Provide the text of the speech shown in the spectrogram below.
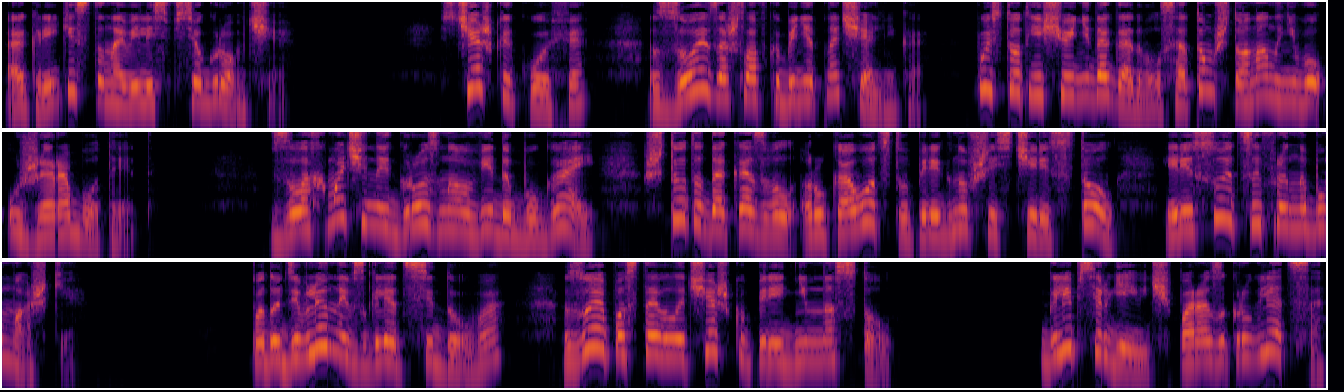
а крики становились все громче. С чашкой кофе Зоя зашла в кабинет начальника — Пусть тот еще и не догадывался о том, что она на него уже работает. Взлохмаченный грозного вида бугай что-то доказывал руководству, перегнувшись через стол и рисуя цифры на бумажке. Под удивленный взгляд Седова Зоя поставила чашку перед ним на стол. «Глеб Сергеевич, пора закругляться.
